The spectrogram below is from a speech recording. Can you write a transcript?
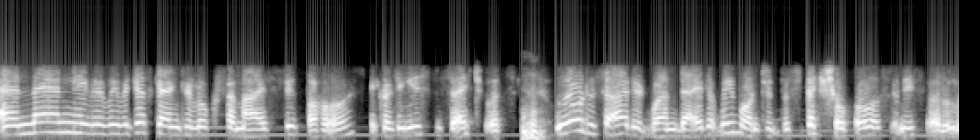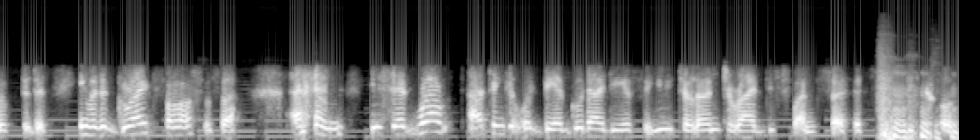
And then he, we were just going to look for my super horse because he used to say to us, we all decided one day that we wanted the special horse, and he sort of looked at us. He was a great philosopher, and he said, "Well, I think it would be a good idea for you to learn to ride this one first because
